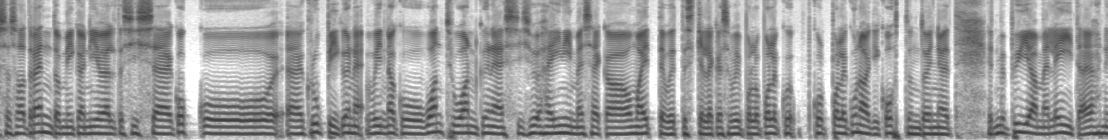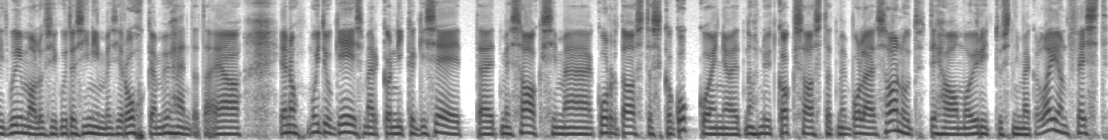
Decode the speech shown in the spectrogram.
sa saad random'iga nii-öelda siis kokku äh, grupikõne või nagu one-to-one -one kõnes siis ühe inimesega oma ettevõttest, kellega sa võib-olla pole, pole kunagi kohtunud, on ju, et, et me püüame leida jah, neid võimalusi, kuidas inimesi rohkem ühendada ja ja noh, muidugi eesmärk on ikkagi see, et, et me saaksime kord aastas ka kokku, on ju, et noh, nüüd kaks aastat me pole saanud teha oma üritust nimega Lionfest,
